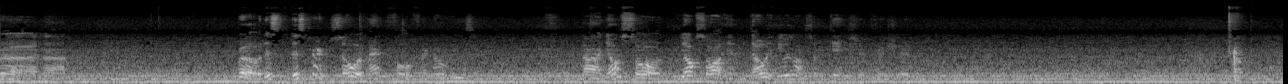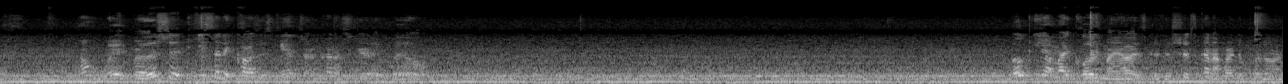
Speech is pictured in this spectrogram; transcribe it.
Bruh, nah. Bro, this this turned so eventful for no reason. Nah, y'all saw y'all saw him. That was, he was on some dick shit for sure. No way, bro. This shit. He said it causes cancer. I'm kind of scared it will. Loki, I might close my eyes because this shit's kind of hard to put on.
